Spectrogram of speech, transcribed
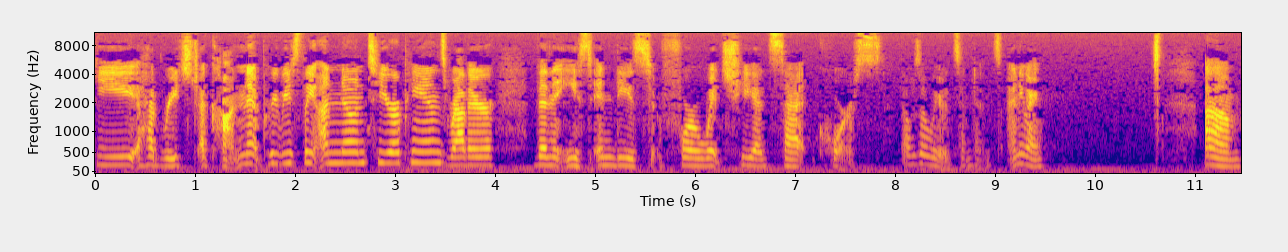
he had reached a continent previously unknown to Europeans rather than the East Indies for which he had set course. That was a weird sentence. Anyway, um,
